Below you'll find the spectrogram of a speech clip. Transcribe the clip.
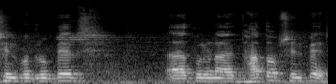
শিল্পদ্রব্যের তুলনায় ধাতব শিল্পের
